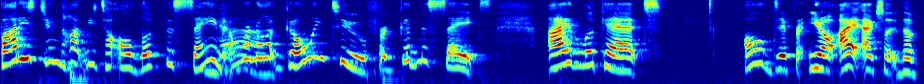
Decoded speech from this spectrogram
bodies do not need to all look the same. And we're not going to, for goodness sakes. I look at all different you know i actually the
